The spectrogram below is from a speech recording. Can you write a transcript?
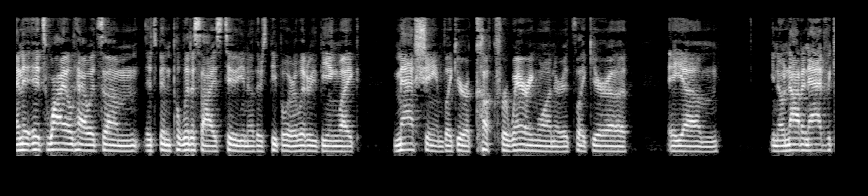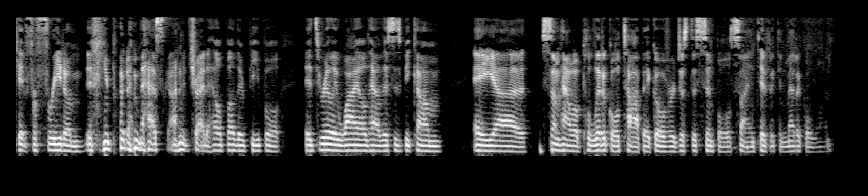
And it, it's wild how it's um it's been politicized too. You know, there's people who are literally being like mass shamed, like you're a cuck for wearing one, or it's like you're a a um you know not an advocate for freedom if you put a mask on and try to help other people. It's really wild how this has become a uh, somehow a political topic over just a simple scientific and medical one.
